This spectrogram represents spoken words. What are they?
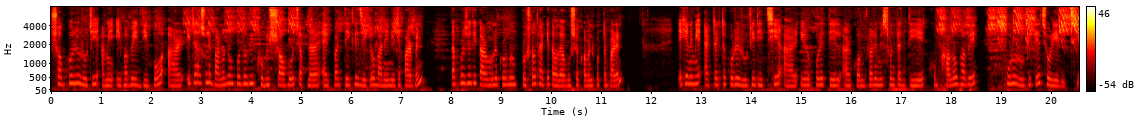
সবগুলো রুটি আমি এভাবেই দিব। আর এটা আসলে বানানোর পদ্ধতি খুবই সহজ। আপনারা একবার দেখলে যে কেউ বানিয়ে নিতে পারবেন। তারপরে যদি কারও মনে কোনো প্রশ্ন থাকে, তাহলে অবশ্যই কমেন্ট করতে পারেন। এখানে আমি একটা একটা করে রুটি দিচ্ছি। আর এর উপরে তেল আর কর্নফ্লাওয়ারের মিশ্রণটা দিয়ে খুব ভালোভাবে পুরো রুটিতে ছড়িয়ে দিচ্ছি।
